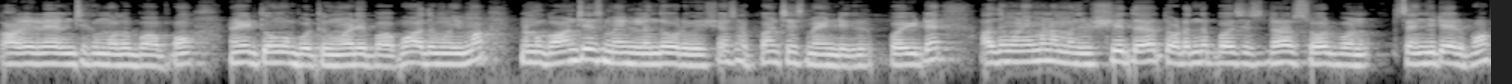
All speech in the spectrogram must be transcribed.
காலையில் எழுந்திக்கும் போது பார்ப்போம். நைட் தூங்க போகிறதுக்கு முன்னாடி பார்ப்போம். அது மூலிமா நம்ம கான்ஷியஸ் மைண்ட்லேருந்து ஒரு விஷயம் சப்கான்ஷியஸ் மைண்டுக்கு போயிட்டு அது மூலிமா நம்ம அந்த விஷயத்தை தொடர்ந்து பர்சிஸ்டாக ஸ்டோர் பண்ண செஞ்சுட்டே இருப்போம்.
